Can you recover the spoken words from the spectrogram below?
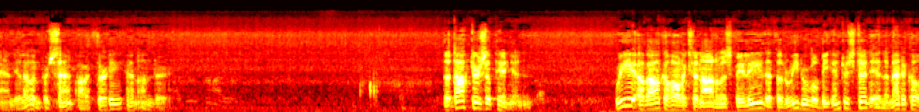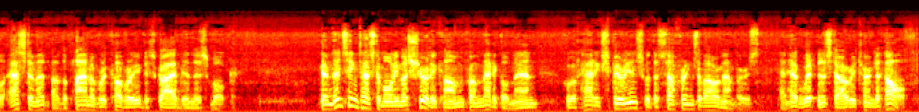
and 11% are 30 and under. The doctor's opinion. We of Alcoholics Anonymous believe that the reader will be interested in the medical estimate of the plan of recovery described in this book. Convincing testimony must surely come from medical men who have had experience with the sufferings of our members and have witnessed our return to health.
